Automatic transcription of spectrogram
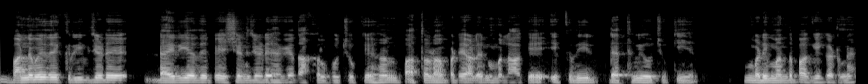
92 ਦੇ ਕਰੀਬ ਜਿਹੜੇ ਡਾਇਰੀਆ ਦੇ ਪੇਸ਼ੈਂਟ ਜਿਹੜੇ ਹੈਗੇ ਦਾਖਲ ਹੋ ਚੁੱਕੇ ਹਨ, ਪਾਤੜਾ ਪਟਿਆਲੇ ਨੂੰ ਮਿਲਾ ਕੇ ਇੱਕ ਦੀ ਡੈਥ ਵੀ ਹੋ ਚੁੱਕੀ ਹੈ। ਬੜੀ ਮੰਦਭਾਗੀ ਘਟਨਾ ਹੈ।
